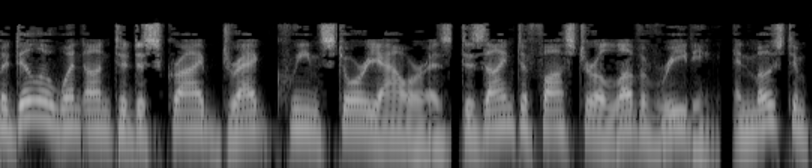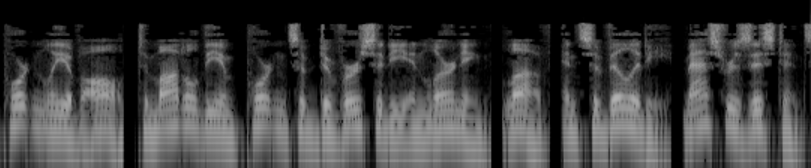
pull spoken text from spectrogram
Padilla went on to describe Drag Queen Story Hour as designed to foster a love of reading, and most importantly of all, to model the importance of diversity in learning, love, and civility. Mass Resistance,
